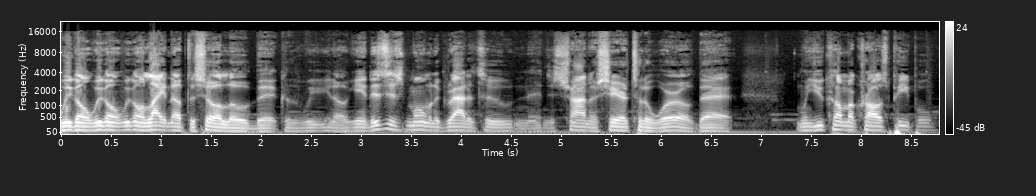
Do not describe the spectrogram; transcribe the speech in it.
we gonna we gonna we gonna lighten up the show a little bit because we, you know, again, this is just a moment of gratitude and, just trying to share to the world that when you come across people,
